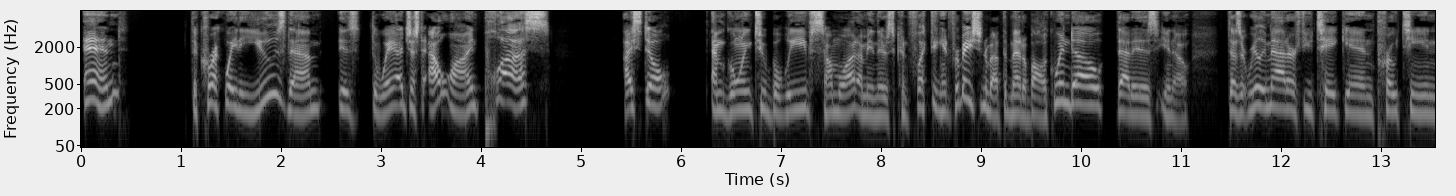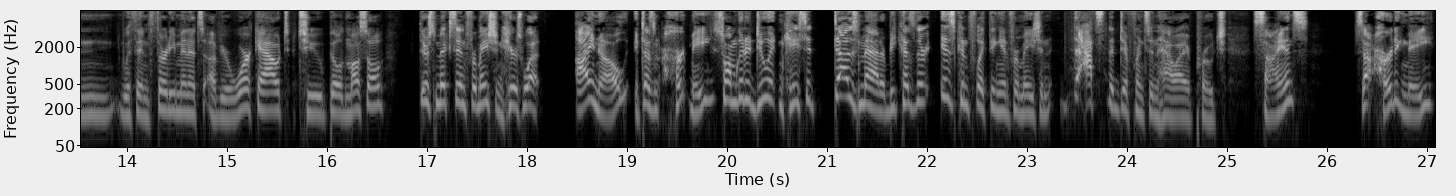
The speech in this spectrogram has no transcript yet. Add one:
And the correct way to use them is the way I just outlined. Plus, I still am going to believe somewhat. I mean, there's conflicting information about the metabolic window. That is, you know, does it really matter if you take in protein within 30 minutes of your workout to build muscle? There's mixed information. Here's what I know it doesn't hurt me, so I'm going to do it in case it does matter because there is conflicting information. That's the difference in how I approach science. It's not hurting me.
